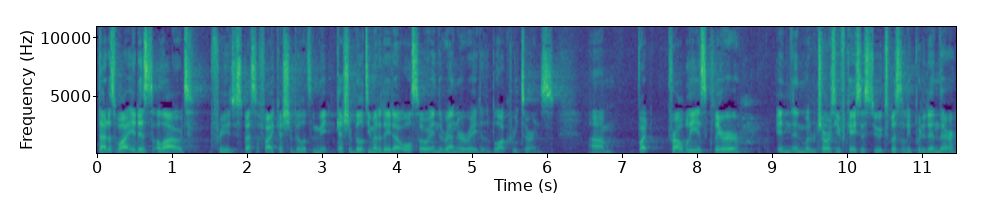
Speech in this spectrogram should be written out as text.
that is why it is allowed for you to specify cacheability, cacheability metadata also in the render array that the block returns. Um, but probably it's clearer in, in the majority of cases to explicitly put it in there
